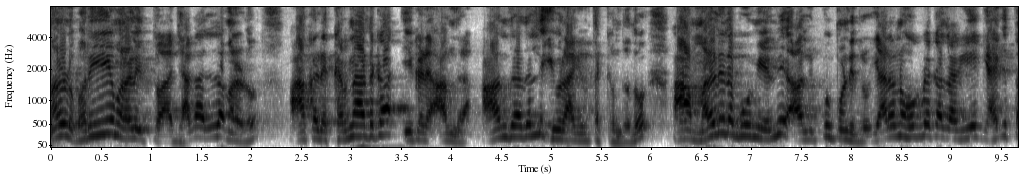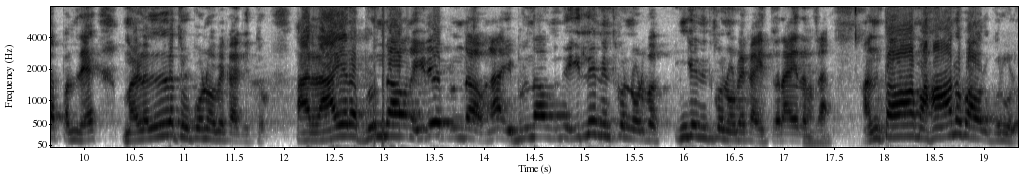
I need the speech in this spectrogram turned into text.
ಮರಳು ಬರೀ ಮರಳಿತ್ತು ಆ ಜಾಗ ಎಲ್ಲ ಮರಳು. ಆ ಕಡೆ ಕರ್ನಾಟಕ ಈ ಕಡೆ ಆಂಧ್ರ. ಆಂಧ್ರದಲ್ಲಿ ಇವರಾಗಿರ್ತಕ್ಕಂಥದ್ದು. ಆ ಮರಳಿನ ಭೂಮಿಯಲ್ಲಿ ಅಲ್ಲಿ ಕೂತ್ಕೊಂಡಿದ್ರು. ಯಾರನ್ನ ಹೋಗ್ಬೇಕಾದ್ರೆ ಹೇಗೆ ಹೇಗಿತ್ತಪ್ಪ ಅಂದ್ರೆ ಮರಳೆಲ್ಲ ತುಳ್ಕೊಂಡು ಹೋಗ್ಬೇಕಾಗಿತ್ತು. ಆ ರಾಯರ ಬೃಂದಾವನ ಇದೇ ಬೃಂದಾವನ ಈ ಬೃಂದಾವನದಿಂದ ಇಲ್ಲೇ ನಿಂತ್ಕೊಂಡು ನೋಡ್ಬೇಕು ಹಿಂಗೆ ನಿಂತ್ಕೊಂಡು ನೋಡ್ಬೇಕಾಗಿತ್ತು ರಾಯರ ಹತ್ರ. ಅಂತ ಮಹಾನುಭಾವರು ಗುರುಗಳು.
